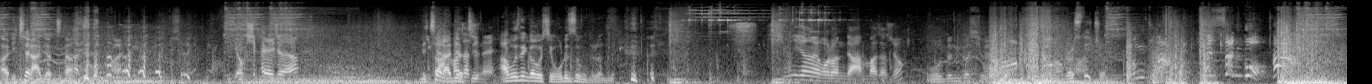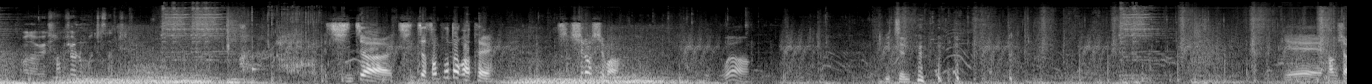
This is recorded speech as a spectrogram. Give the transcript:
아 리첼 아니었지 나 역시 벨저야. 안 아니었지. 아무 생각 없이 오른손 눌렀네 심리전을 걸었는데 안 맞아줘? 모든 것이 그럴 수도 있죠 산고. 어, 나왜 3쇼를 먼저 샀지? 진짜, 진짜 서포터 같아. 시- 실업 심아. 이게 뭐야? 미친 예, 3샷.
